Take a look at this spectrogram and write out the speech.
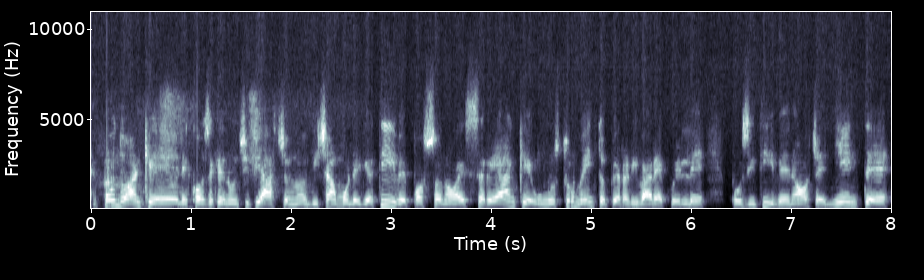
in fondo anche le cose che non ci piacciono, diciamo negative, possono essere anche uno strumento per arrivare a quelle positive, no? Cioè niente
